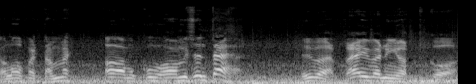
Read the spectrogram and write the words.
mutta lopetamme aamukuvaamisen tähän. Hyvää päivän jatkoa!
